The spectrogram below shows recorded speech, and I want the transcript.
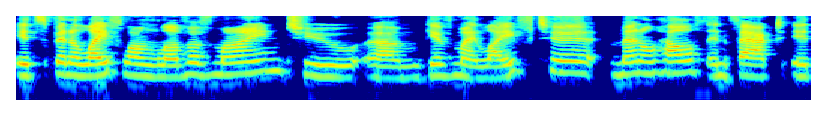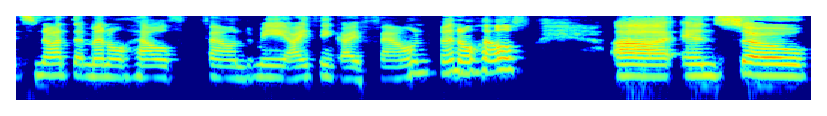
It's been a lifelong love of mine to um, give my life to mental health. In fact, it's not that mental health found me, I think I found mental health. Uh, and so,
